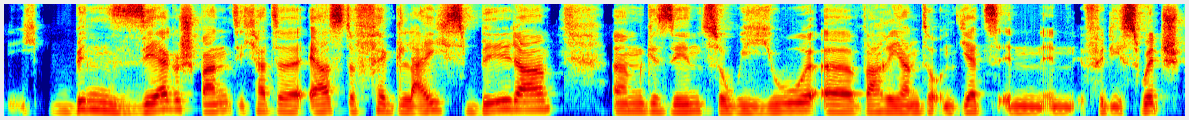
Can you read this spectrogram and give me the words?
ich bin sehr gespannt. Ich hatte erste Vergleichsbilder ähm, gesehen zur Wii U-Variante äh, und jetzt in, in, für die Switch.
